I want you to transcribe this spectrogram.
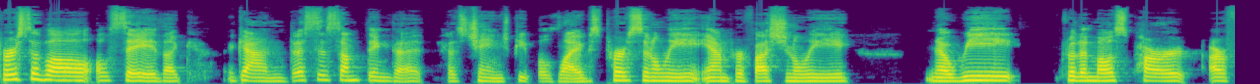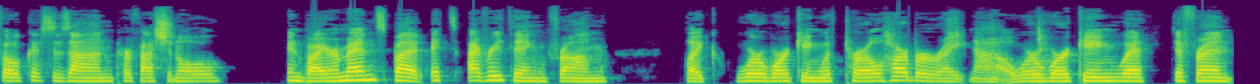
first of all, I'll say like, again, this is something that has changed people's lives personally and professionally. You know, we for the most part, our focus is on professional environments, but it's everything from like we're working with Pearl Harbor right now. We're working with different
